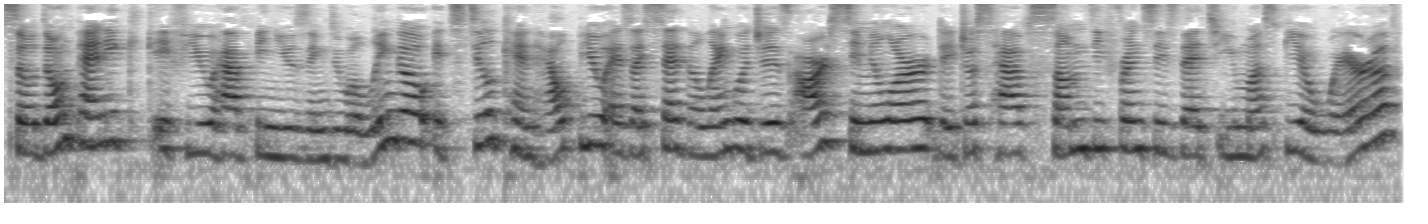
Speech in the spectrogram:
So don't panic if you have been using Duolingo. It still can help you. As I said the languages are similar. They just have some differences that you must be aware of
